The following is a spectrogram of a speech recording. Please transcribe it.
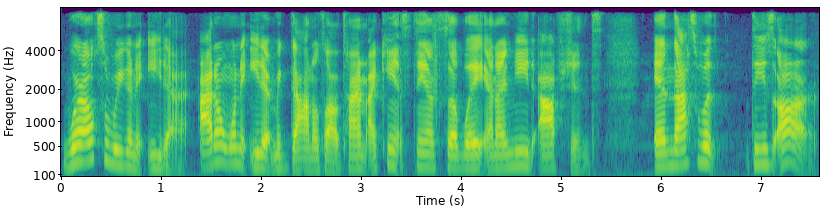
where else are we going to eat at? I don't want to eat at McDonald's all the time. I can't stand Subway and I need options. And that's what these are.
